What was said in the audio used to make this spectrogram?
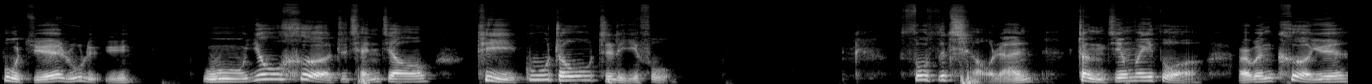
不绝如缕。舞幽壑之潜蛟，涕孤舟之离妇。苏子悄然。正襟危坐，而问客曰：“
